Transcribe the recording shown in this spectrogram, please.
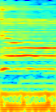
Go.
